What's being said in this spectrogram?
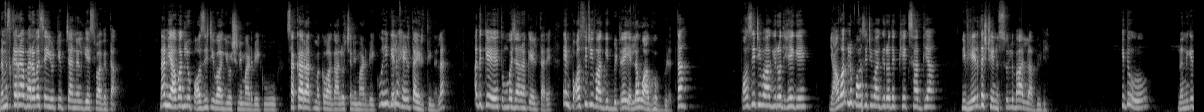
ನಮಸ್ಕಾರ, ಭರವಸೆ ಯೂಟ್ಯೂಬ್ ಚಾನೆಲ್ಗೆ ಸ್ವಾಗತ. ನಾನು ಯಾವಾಗಲೂ ಪಾಸಿಟಿವ್ ಆಗಿ ಯೋಚನೆ ಮಾಡಬೇಕು, ಸಕಾರಾತ್ಮಕವಾಗಿ ಆಲೋಚನೆ ಮಾಡಬೇಕು, ಹೀಗೆಲ್ಲ ಹೇಳ್ತಾ ಇರ್ತೀನಲ್ಲ? ಅದಕ್ಕೆ ತುಂಬ ಜನ ಕೇಳ್ತಾರೆ, ಏನು ಪಾಸಿಟಿವ್ ಆಗಿದ್ಬಿಟ್ರೆ ಎಲ್ಲವೂ ಆಗೋಗ್ಬಿಡುತ್ತಾ? ಪಾಸಿಟಿವ್ ಆಗಿರೋದು ಹೇಗೆ? ಯಾವಾಗಲೂ ಪಾಸಿಟಿವ್ ಆಗಿರೋದಕ್ಕೆ ಹೇಗೆ ಸಾಧ್ಯ? ನೀವು ಹೇಳಿದಷ್ಟೇನು ಸುಲಭ ಅಲ್ಲ ಬಿಡಿ. ಇದು ನನಗೆ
